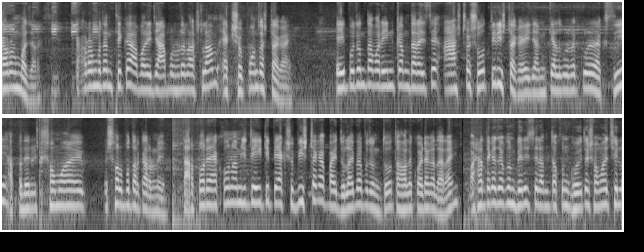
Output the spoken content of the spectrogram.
কারণ বাজার। কারণ বাজার থেকে আবার এই যে আবুল হোটেল আসলাম একশো পঞ্চাশ টাকায়। এই পর্যন্ত আমার ইনকাম দাঁড়াইছে আটশোশো তিরিশ টাকা এই যে আমি ক্যালকুলেট করে রাখছি আপনাদের সময় স্বল্পতার কারণে। তারপরে এখন আমি যদি এই টিপে একশো বিশ টাকা পাই ধুলাইবার পর্যন্ত, তাহলে কয় টাকা দাঁড়ায়? বাসা থেকে যখন বেরিয়েছিলাম, তখন ঘড়িতে সময় ছিল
